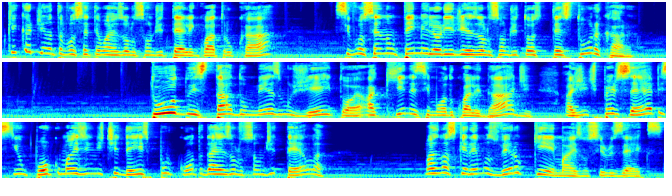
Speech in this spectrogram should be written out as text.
o que, que adianta você ter uma resolução de tela em 4K se você não tem melhoria de resolução de textura, cara? Tudo está do mesmo jeito. Aqui nesse modo qualidade, a gente percebe sim um pouco mais de nitidez por conta da resolução de tela. Mas nós queremos ver o que mais no Series X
